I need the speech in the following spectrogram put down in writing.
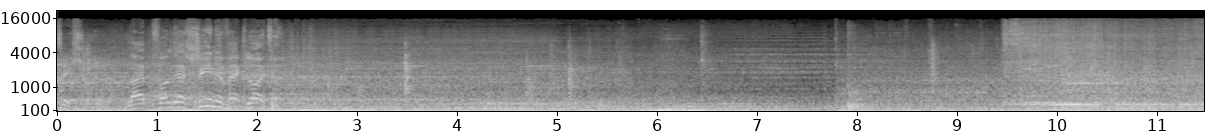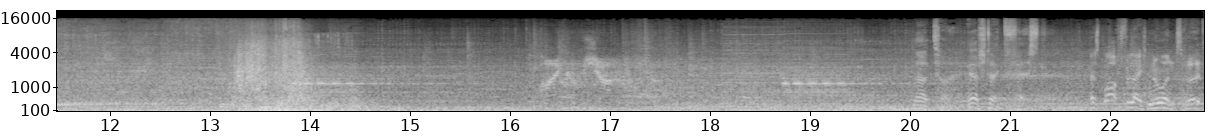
sich. Bleibt von der Schiene weg, Leute. Na toll, er steckt fest. Es braucht vielleicht nur einen Tritt.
